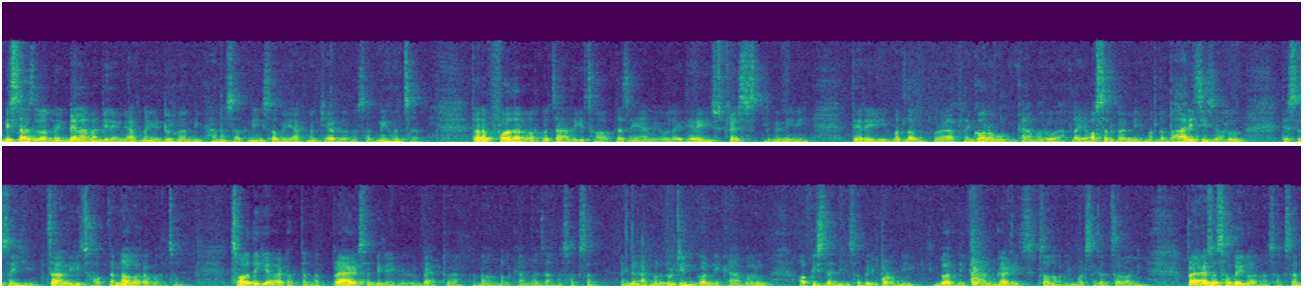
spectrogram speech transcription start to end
डिस्चार्ज गर्ने बेलामा बिरामी आफ्नो हिँडुल गर्ने खान सक्ने सबै आफ्नो केयर गर्न सक्ने हुन्छ। तर फर्दर अर्को चारदेखि छ हप्ता चाहिँ हामी उसलाई धेरै स्ट्रेस लिने धेरै मतलब आफूलाई गरौँ कामहरू आफूलाई असर गर्ने मतलब भारी चिजहरू त्यस्तो चाहिँ चारदेखि छ हप्ता नगर भन्छौँ। छदेखि आठ हप्तामा प्रायः जस्तो बिरामीहरू ब्याक टु आफ्नो नर्मल काममा जान सक्छन्। होइन? आफ्नो रुटिन गर्ने कामहरू अफिस जाने सबै पढाउने गर्ने काम गाडी चलाउने मोटरसाइकल चलाउने प्रायः जस्तो सबै गर्न सक्छन्।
